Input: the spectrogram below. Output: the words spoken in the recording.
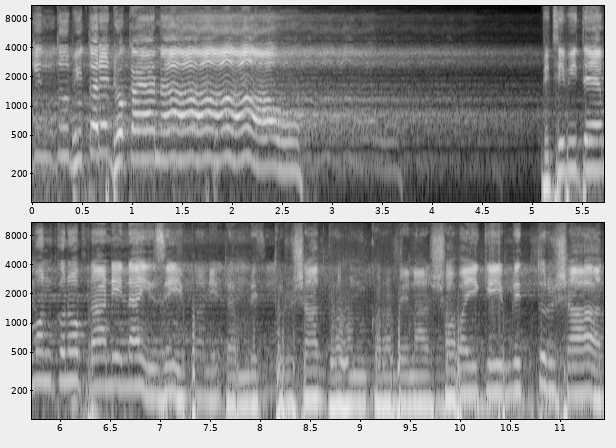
কিন্তু ভিতরে ঢোকায় নাও। পৃথিবীতে এমন কোনো প্রাণী নাই যেই প্রাণীটা মৃত্যুর স্বাদ গ্রহণ করবে না। সবাইকেই মৃত্যুর স্বাদ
